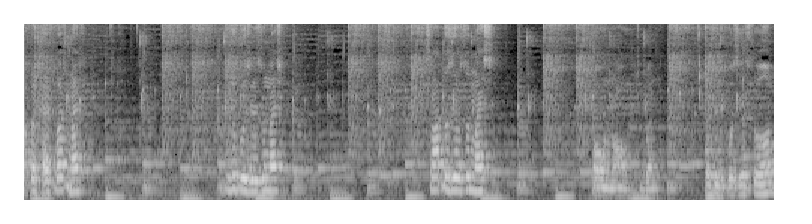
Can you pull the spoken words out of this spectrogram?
Upload air plus nice. 70 zilsun nice. 100 zilsun nice. Oh no, ceban. Kita di position.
